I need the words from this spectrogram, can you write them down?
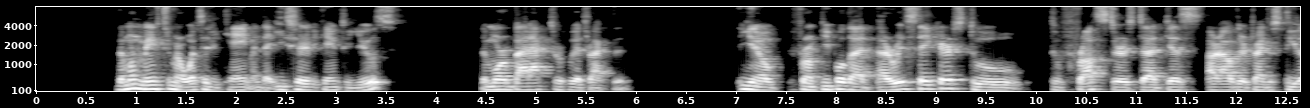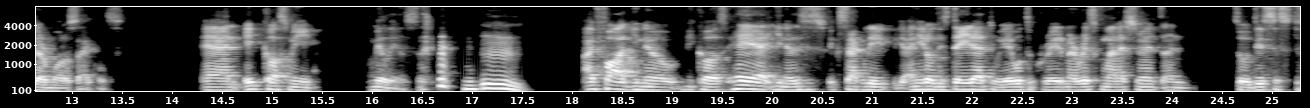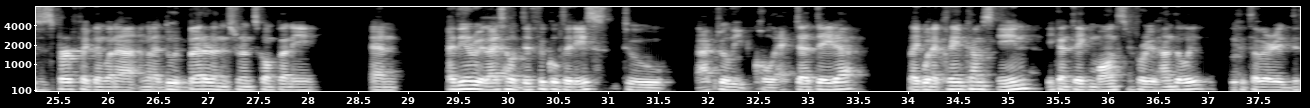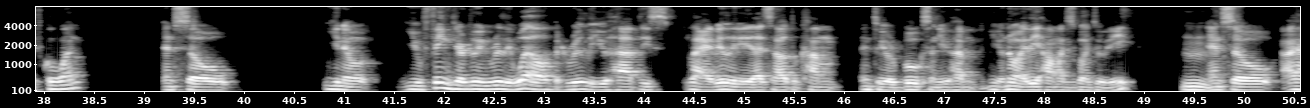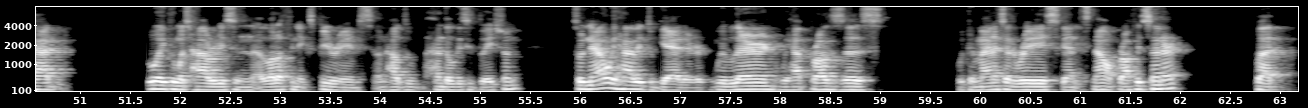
the more mainstream our website became and the easier it became to use, the more bad actors we attracted you know, from people that are risk takers to to fraudsters that just are out there trying to steal our motorcycles. And it cost me millions. mm. I thought, you know, because hey, you know, this is exactly I need all this data to be able to create my risk management, and so this is this is perfect. I'm gonna I'm gonna do it better than insurance company, and I didn't realize how difficult it is to actually collect that data like when a claim comes in, it can take months before you handle it if it's a very difficult one. And so, you know, you think you're doing really well, but really you have this liability that's how to come into your books and you have you know, no idea how much it's going to be. Mm. And so I had way too much hurries and a lot of inexperience on how to handle this situation. So now we have it together. We learn, we have processes, we can manage that risk, and it's now a profit center. But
